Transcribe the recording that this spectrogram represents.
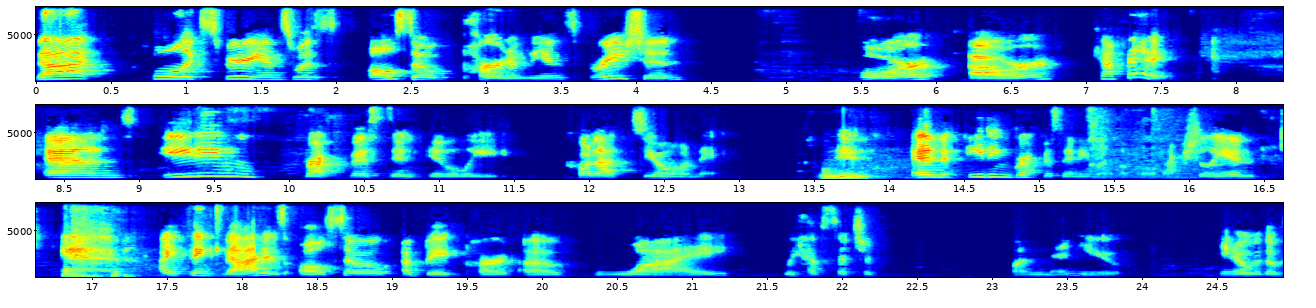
that whole experience was also part of the inspiration for our cafe. And eating breakfast in Italy, colazione. And eating breakfast anywhere in the world, actually. And I think that is also a big part of why we have such a fun menu. You know, the,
